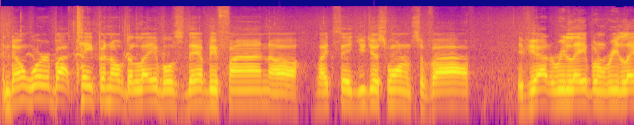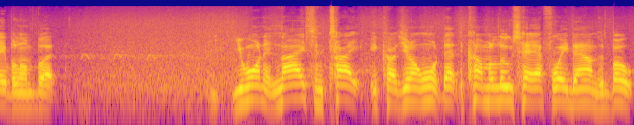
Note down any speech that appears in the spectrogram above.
and don't worry about taping over the labels. They'll be fine. Uh, like I said you just want them to survive. If you have to relabel them relabel them but you want it nice and tight because you don't want that to come loose halfway down the boat.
